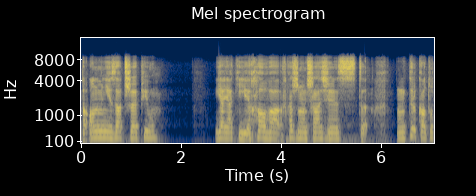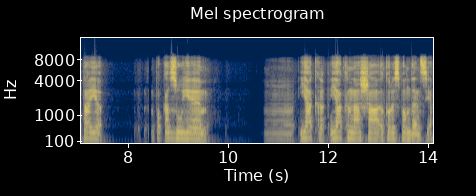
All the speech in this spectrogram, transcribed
To on mnie zaczepił. Ja jaki Jehowa, w każdym razie jest, mm, tylko tutaj pokazuje mm, jak, jak nasza korespondencja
